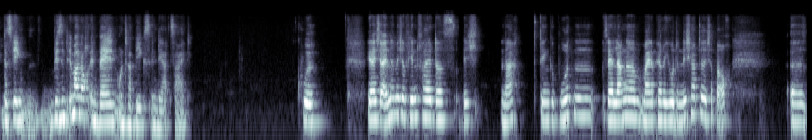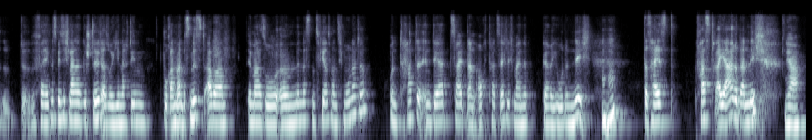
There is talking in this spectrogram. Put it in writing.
Deswegen, wir sind immer noch in Wellen unterwegs in der Zeit. Cool. Ja, ich erinnere mich auf jeden Fall, dass ich nach den Geburten sehr lange meine Periode nicht hatte. Ich habe ja auch äh, verhältnismäßig lange gestillt, also je nachdem, woran man das misst, aber immer so äh, mindestens 24 Monate. und hatte in der Zeit dann auch tatsächlich meine Periode nicht. Mhm. Das heißt, fast drei Jahre dann nicht. Ja.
